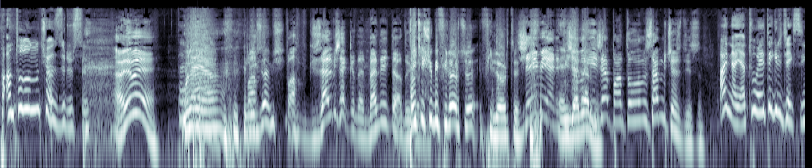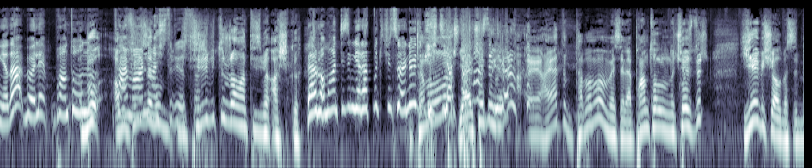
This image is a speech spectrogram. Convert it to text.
pantolonunu çözdürürsün. Öyle mi? O ne ya? ne Bak- güzelmiş. Bak, Güzelmiş hakikaten. Ben de ilk defa duydum. Peki şu bir flörtü. Flörtü. Şey mi yani? Pijama Engeller mi? giyeceğim pantolonumu sen mi çöz diyorsun? Aynen ya tuvalete gireceksin ya da böyle pantolonun Bu ama fermuarını Firuze bu açtırıyorsun. bitirir bütün romantizmi aşkı. Ben romantizm yaratmak için söylemedim. Tamam ama ihtiyaçtan gerçek bu ya. bahsediyorum. E, hayatım tamam ama mesela pantolonunu çözdür. Yine bir şey olmasın.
